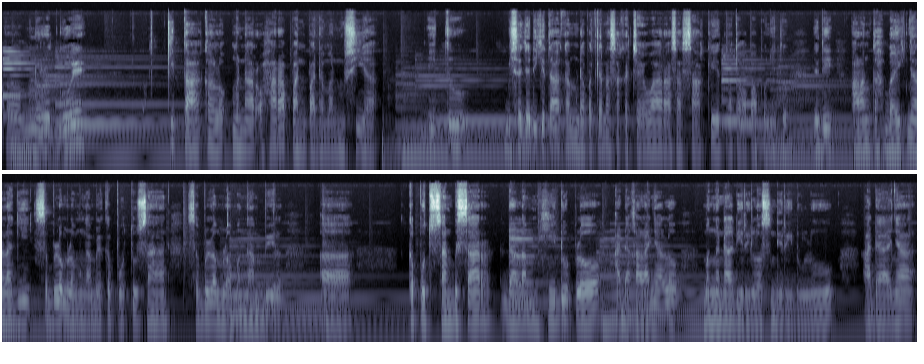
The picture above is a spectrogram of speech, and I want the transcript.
uh, menurut gue kita kalau menaruh harapan pada manusia itu bisa jadi kita akan mendapatkan rasa kecewa, rasa sakit atau apa pun itu. Jadi alangkah baiknya lagi sebelum lo mengambil keputusan, sebelum lo mengambil uh, keputusan besar dalam hidup lo, ada kalanya lo mengenal diri lo sendiri dulu. Adanya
